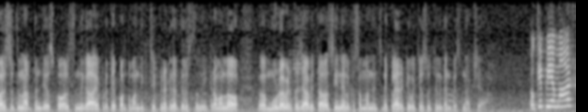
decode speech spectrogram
పరిస్థితులను అర్థం చేసుకోవాల్సిందిగా ఇప్పటికే కొంతమందికి చెప్పినట్టుగా తెలుస్తుంది. ఈ క్రమంలో మూడో విడత జాబితాలో సీనియర్లకు సంబంధించిన క్లారిటీ వచ్చే సూచనలు కనిపిస్తున్నాయి. అక్షయ. Okay PMR.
